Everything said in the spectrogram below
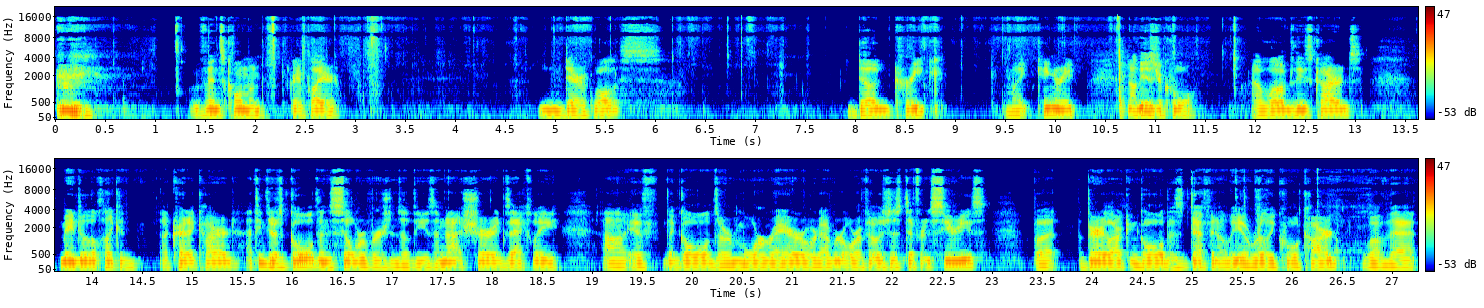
Vince Coleman, great player. Derek Wallace. Doug Creek. Mike Kingery. Now, these are cool. I loved these cards. Made to look like a a credit card. I think there's gold and silver versions of these. I'm not sure exactly uh, if the golds are more rare or whatever, or if it was just different series. But the Barry Larkin Gold is definitely a really cool card. Love that.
